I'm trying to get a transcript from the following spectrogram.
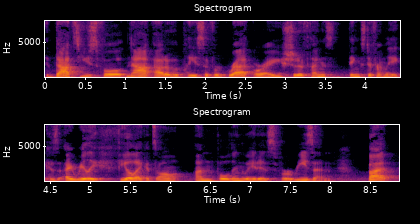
that's useful not out of a place of regret or I should have done things differently because I really feel like it's all unfolding the way it is for a reason. But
